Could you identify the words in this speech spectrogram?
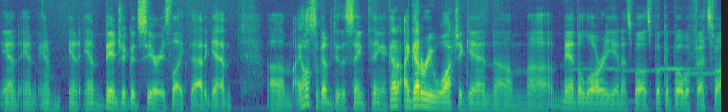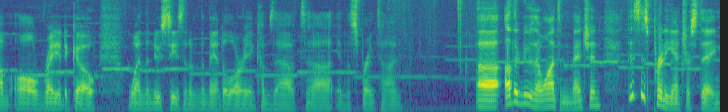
and and and, and, and binge a good series like that again. Um, I also got to do the same thing. I got I got to rewatch again um, uh, Mandalorian as well as Book of Boba Fett, so I'm all ready to go when the new season of The Mandalorian comes out uh, in the springtime. Uh, other news I wanted to mention. This is pretty interesting.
